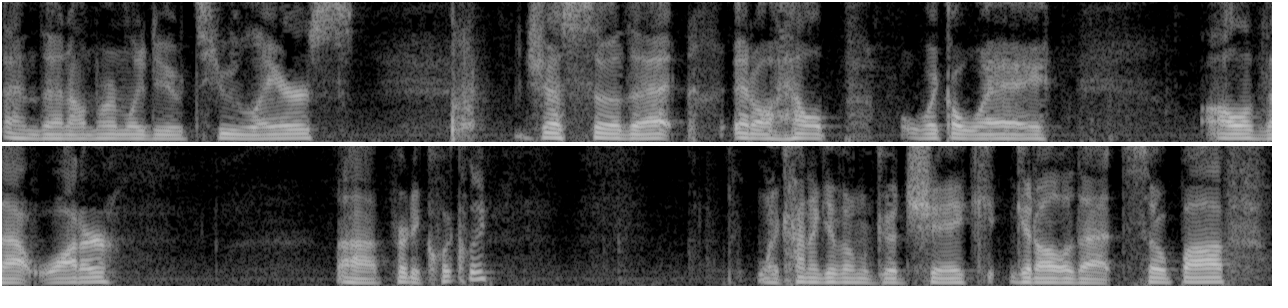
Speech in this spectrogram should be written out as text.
and then I'll normally do two layers just so that it'll help wick away all of that water uh, pretty quickly. I kind of give them a good shake, get all of that soap off,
